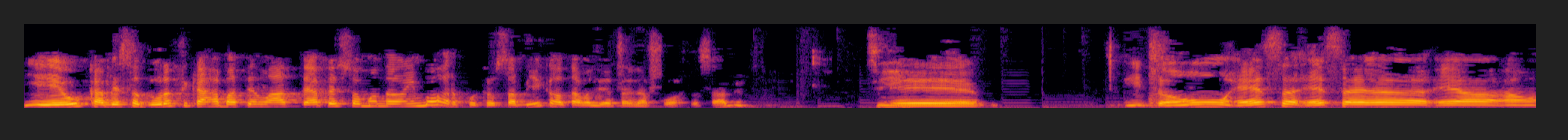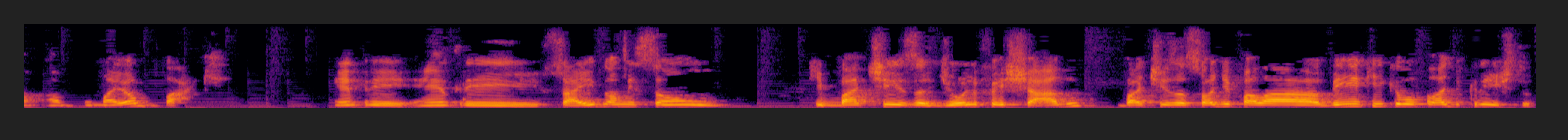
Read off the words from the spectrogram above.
E eu, cabeça dura, ficava batendo lá até a pessoa mandar eu ir embora, porque eu sabia que ela tava ali atrás da porta, sabe? Sim. É, então, essa, essa é a, a, a, o maior baque entre, entre sair de uma missão que batiza de olho fechado, batiza só de falar, vem aqui que eu vou falar de Cristo,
